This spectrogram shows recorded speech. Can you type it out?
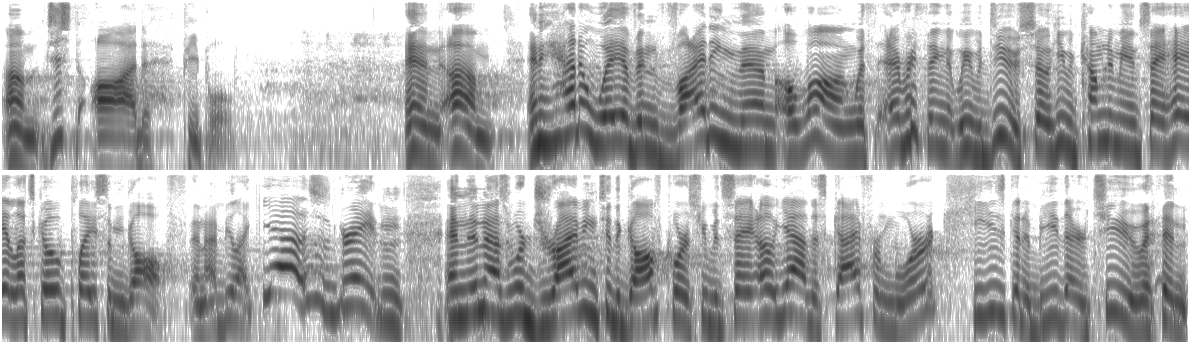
um, just odd people. And, um, and he had a way of inviting them along with everything that we would do. So he would come to me and say, Hey, let's go play some golf. And I'd be like, Yeah, this is great. And, and then as we're driving to the golf course, he would say, Oh, yeah, this guy from work, he's going to be there too. And,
